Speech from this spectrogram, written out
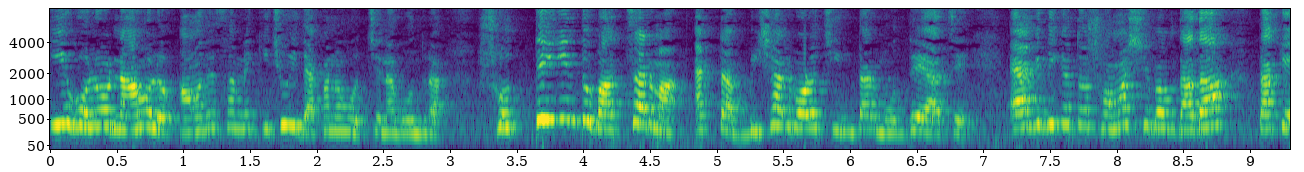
কি হলো, না হলো, আমাদের সামনে কিছুই দেখানো হচ্ছে না, বন্ধুরা। সত্যিই কিন্তু বাচ্চার মা একটা বিশাল বড় চিন্তার মধ্যে আছে। একদিকে তো সমাজসেবক দাদা, তাকে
